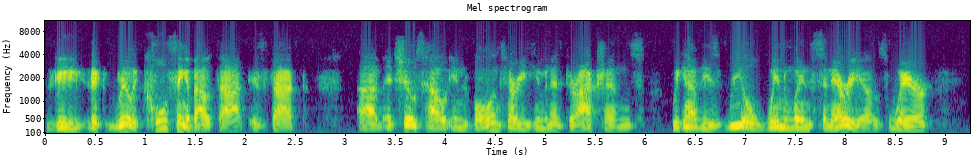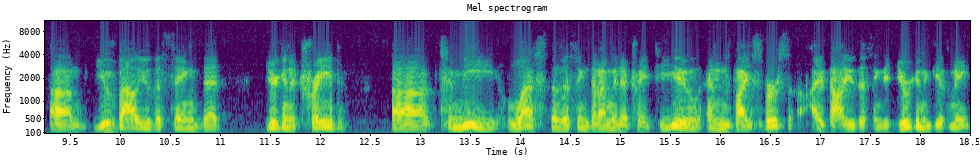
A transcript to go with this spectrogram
the the really cool thing about that is that um, it shows how involuntary human interactions we can have these real win-win scenarios where um, you value the thing that you're going to trade uh, to me less than the thing that I'm going to trade to you, and vice versa. I value the thing that you're going to give me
